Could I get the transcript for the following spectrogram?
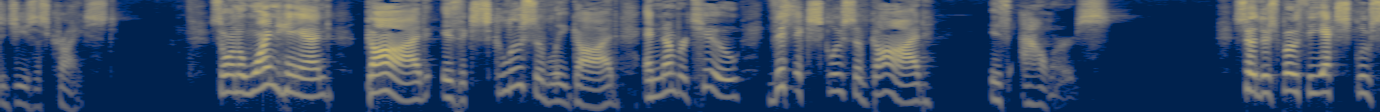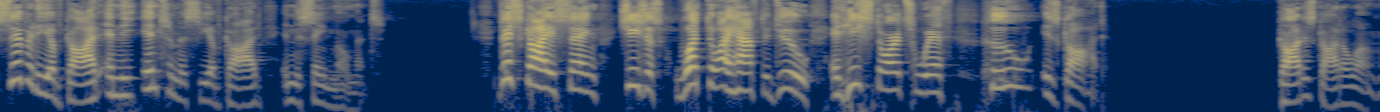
to Jesus Christ. So, on the one hand, God is exclusively God. And number two, this exclusive God is ours. So there's both the exclusivity of God and the intimacy of God in the same moment. This guy is saying, Jesus, what do I have to do? And he starts with, Who is God? God is God alone.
